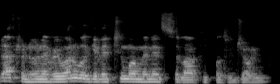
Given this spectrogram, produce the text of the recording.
Good afternoon, everyone. We'll give it two more minutes to allow people to join.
